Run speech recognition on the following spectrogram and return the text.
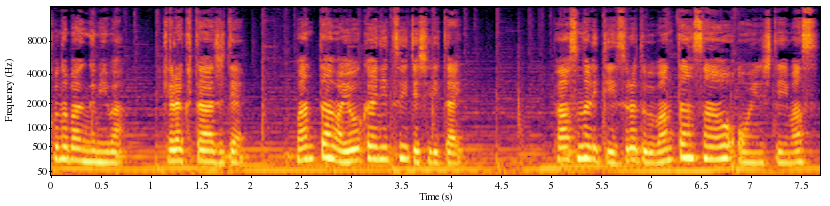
この番組はキャラクター辞典ワンタンは妖怪について知りたいパーソナリティ空飛ぶワンタンさんを応援しています。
